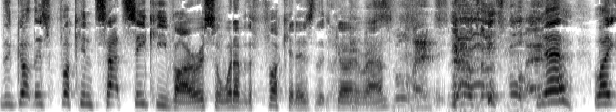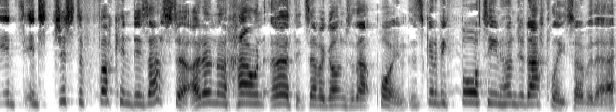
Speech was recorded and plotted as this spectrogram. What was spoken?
They've got this fucking Tatsiki virus or whatever the fuck it is that's going around. Small heads. Small heads. Yeah, like it's it's just a fucking disaster. I don't know how on earth it's ever gotten to that point. There's going to be 1,400 athletes over there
